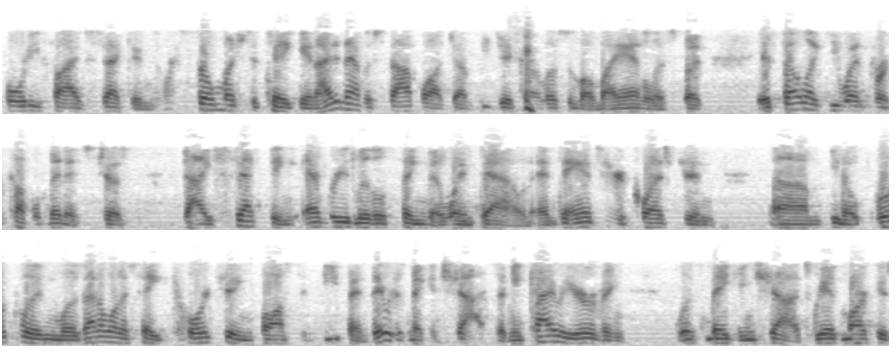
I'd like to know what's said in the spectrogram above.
45 seconds were so much to take in. I didn't have a stopwatch on PJ Carlesimo, my analyst, but it felt like he went for a couple minutes just dissecting every little thing that went down. And to answer your question, um, you know, Brooklyn was, I don't want to say torching Boston defense. They were just making shots. I mean, Kyrie Irving was making shots. We had Marcus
